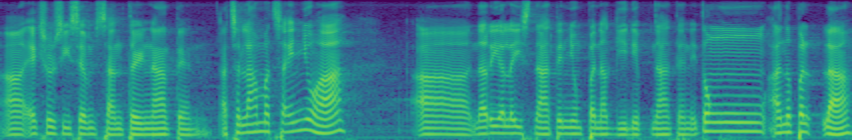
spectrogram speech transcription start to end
ah, exorcism center natin. At salamat sa inyo ha, ah, na-realize natin yung panaginip natin. Itong ano pala,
